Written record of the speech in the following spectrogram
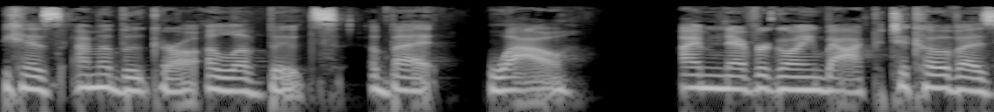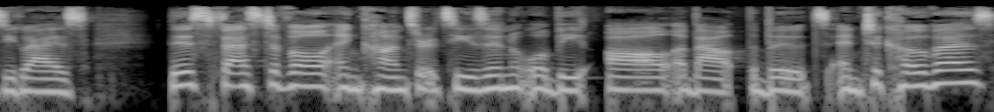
because I'm a boot girl. I love boots, but wow, I'm never going back. Tecovas, you guys. This festival and concert season will be all about the boots. And Tecovas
